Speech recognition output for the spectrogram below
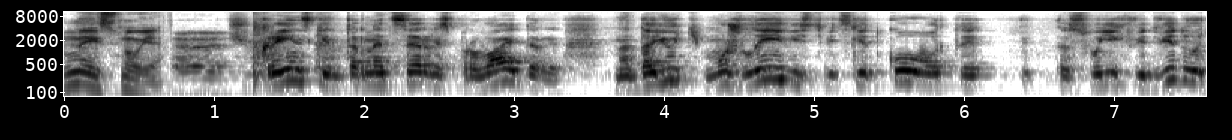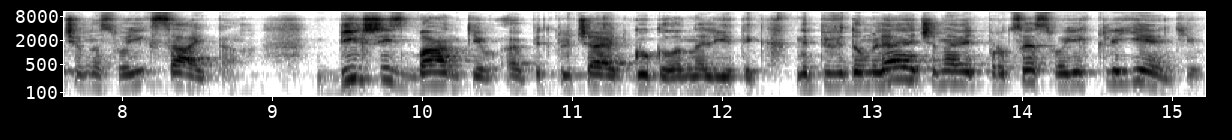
не існує. Українські інтернет-сервіс-провайдери надають можливість відслідковувати е, своїх відвідувачів на своїх сайтах. Більшість банків е, підключають Google Analytics, не повідомляючи навіть про це своїх клієнтів.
